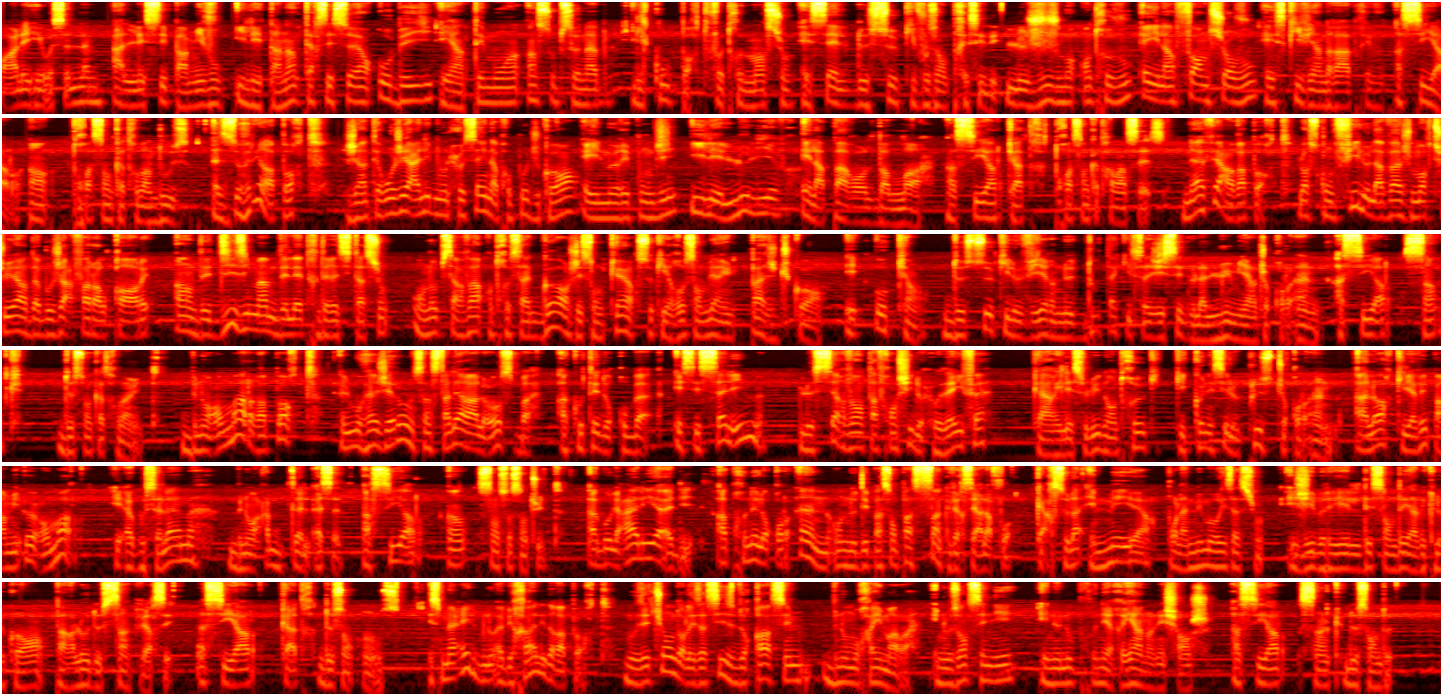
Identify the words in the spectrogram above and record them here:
a laissé parmi vous. Il est un intercesseur obéi et un témoin insoupçonnable. Il comporte votre mention et celle de ceux qui vous ont précédé. Le jugement entre vous et il informe sur vous et ce qui viendra après vous. As-Siyar 1 392. Az-Zuhri rapporte J'ai interrogé Ali ibn al-Hussein à propos du Coran et il me répondit Il est le livre et la parole d'Allah. As-Siyar 4 396. Nafi' rapporte Lorsqu'on fit le lavage mortuaire d'Abu Ja'far al-Qari, un des dix imams des lettres des récitations, on observa entre sa gorge et son cœur ce qui ressemblait à une page du Coran. Et aucun de ceux qui le virent ne douta qu'il s'agissait de la lumière du Coran. As-Siyar 5 288. Ibn Omar rapporte Les Muhajiroun s'installèrent à Al-Usbah, à côté de Quba, et c'est Salim, le servant affranchi de Hudayfa, car il est celui d'entre eux qui, connaissait le plus du Coran, alors qu'il y avait parmi eux Omar et Abu Salam ibn Abd al-Asad, As-Siyar 1, 168. Abu Ali a dit Apprenez le Coran en ne dépassant pas 5 versets à la fois, car cela est meilleur pour la mémorisation. Et Jibril descendait avec le Coran par l'eau de 5 versets. As-Siyar 4, 211. Ismail ibn Abi Khalid rapporte Nous étions dans les assises de Qasim ibn Mukhaymara. Il nous enseignait et ne nous prenait rien en échange. As-Siyar 5, 202.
